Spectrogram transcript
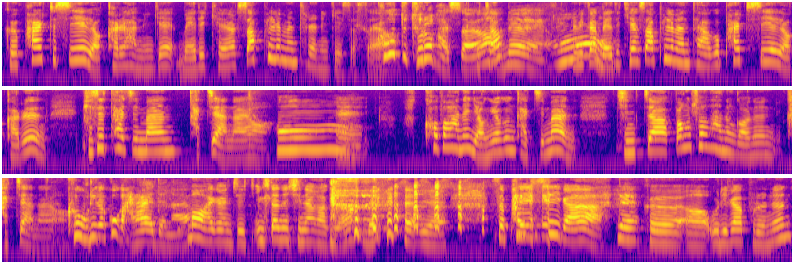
그 파트 C의 역할을 하는 게 메디케어 서플리멘트라는 게 있었어요. 그것도 들어봤어요. 그쵸? 네. 그러니까 오. 메디케어 서플리멘트하고 파트 C의 역할은 비슷하지만 같지 않아요. 어. 예. 커버하는 영역은 같지만 진짜 펑션 하는 거는 같지 않아요. 그거 우리가 꼭 알아야 되나요? 뭐 하여간 이제 일단은 지나가고요. 네. 예. 그래서 파트 C가 네. 그 어, 우리가 부르는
